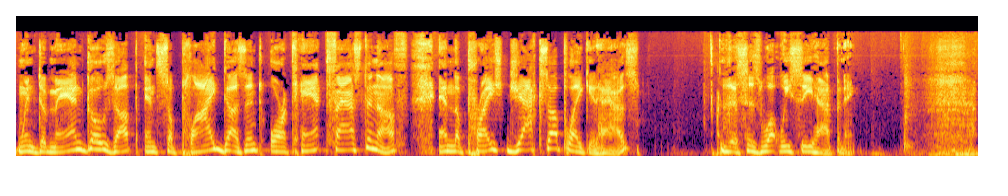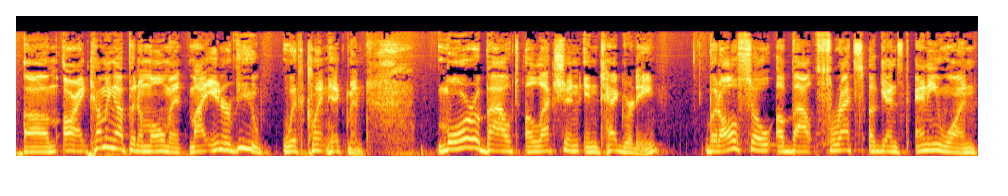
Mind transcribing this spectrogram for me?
when demand goes up and supply doesn't or can't fast enough and the price jacks up like it has. This is what we see happening. Um, all right, coming up in a moment, my interview with Clint Hickman. More about election integrity but also about threats against anyone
